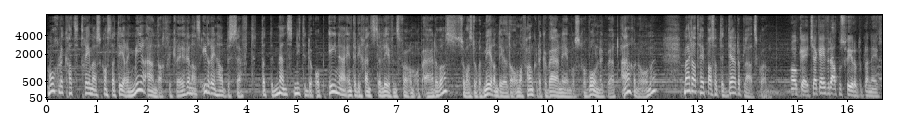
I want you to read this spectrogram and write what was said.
Mogelijk had Trema's constatering meer aandacht gekregen... als iedereen had beseft dat de mens niet de op één na intelligentste levensvorm op aarde was... zoals door het merendeel der onafhankelijke waarnemers gewoonlijk werd aangenomen... maar dat hij pas op de derde plaats kwam. Oké, okay, check even de atmosfeer op de planeet.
